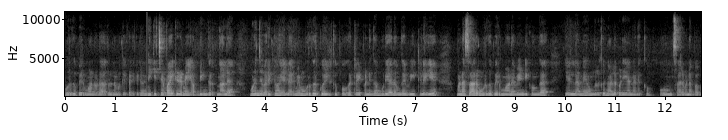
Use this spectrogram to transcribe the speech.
முருகப்பெருமானோட அருள் நமக்கு கிடைக்கட்டும். இன்றைக்கி செவ்வாய்க்கிழமை அப்படிங்கிறதுனால முடிஞ்ச வரைக்கும் எல்லாருமே முருகர் கோயிலுக்கு போக ட்ரை பண்ணுங்கள் முடியாதவங்க வீட்டிலேயே மனசார முருகப்பெருமானை வேண்டிக்கோங்க. எல்லாமே உங்களுக்கு நல்லபடியாக நடக்கும். ஓம் சரவண பவ.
